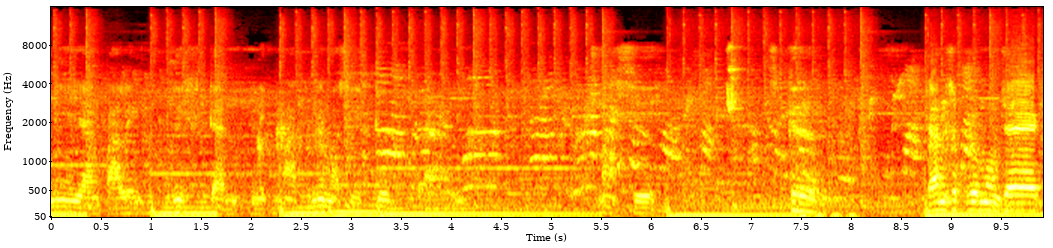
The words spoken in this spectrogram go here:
ini yang paling gurih dan nikmat. Ini masih hidup dan masih seger. Dan sebelum Om Jack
